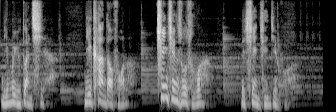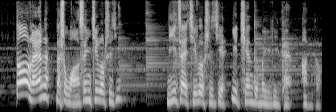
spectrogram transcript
你没有断气，你看到佛了，清清楚楚啊，现前见佛。当然呢，那是往生极乐世界。你在极乐世界一天都没有离开阿弥陀佛。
